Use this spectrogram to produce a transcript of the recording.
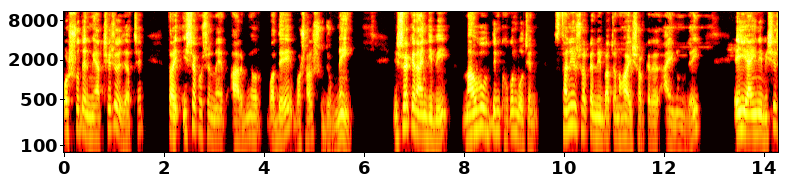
পর্ষদের মেয়াদ শেষ হয়ে যাচ্ছে, তাই ইশাক হোসেনের আর মেয়র পদে বসার সুযোগ নেই। ইশরাকের আইনজীবী মাহবুব উদ্দিন খোকন বলছেন, স্থানীয় সরকার নির্বাচন হয় সরকারের আইন অনুযায়ী। এই আইনে বিশেষ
